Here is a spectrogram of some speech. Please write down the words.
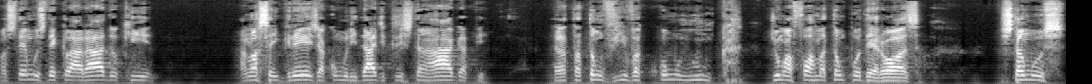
Nós temos declarado que a nossa igreja, a comunidade cristã Ágape, ela está tão viva como nunca, de uma forma tão poderosa. Estamos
